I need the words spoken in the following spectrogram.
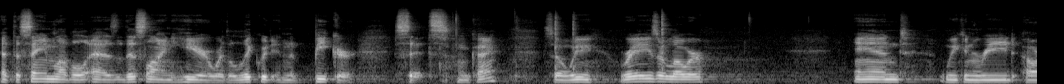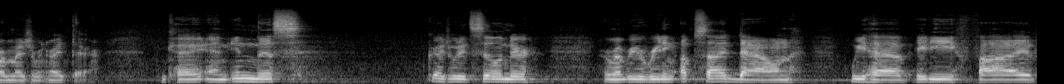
at the same level as this line here where the liquid in the beaker sits okay so we raise or lower and we can read our measurement right there okay and in this graduated cylinder Remember you're reading upside down. We have 85.5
